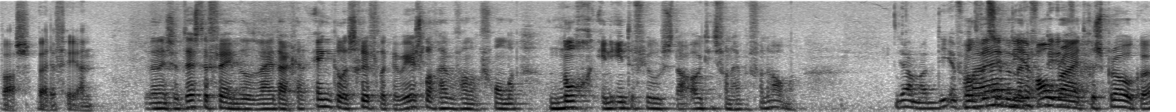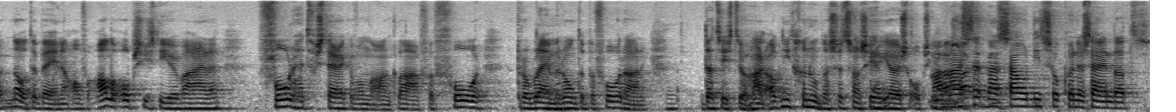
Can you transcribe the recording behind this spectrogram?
was bij de VN. Dan is het des te vreemd dat wij daar geen enkele schriftelijke weerslag hebben van gevonden, nog in interviews daar ooit iets van hebben vernomen. Ja, maar die informatie... Want we hebben met Albright gesproken, notabene, over alle opties die er waren voor het versterken van de enclave, voor problemen rond de bevoorrading. Dat is door haar ook niet genoemd als het zo'n serieuze optie maar, was. Maar, maar, zou het niet zo kunnen zijn dat,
